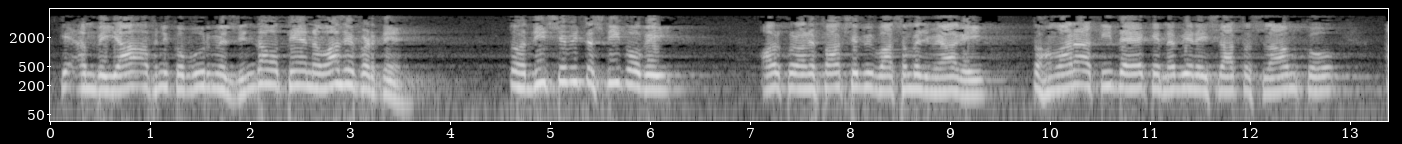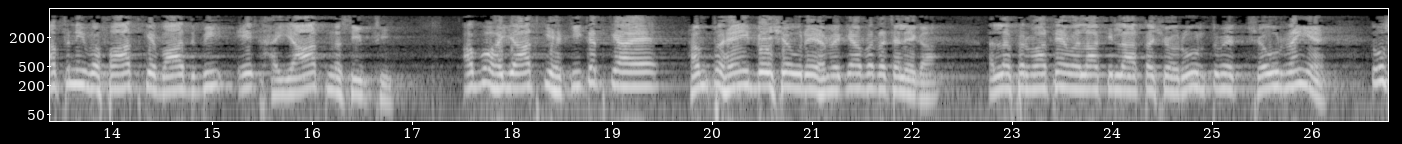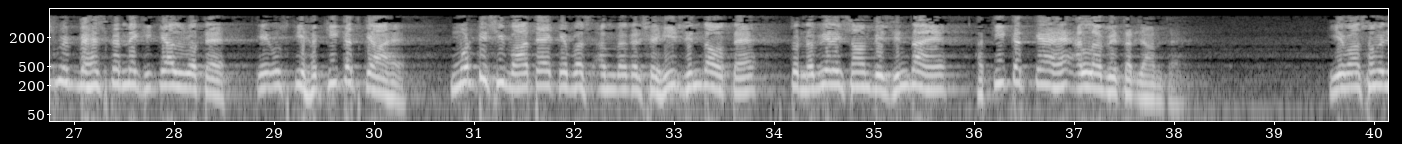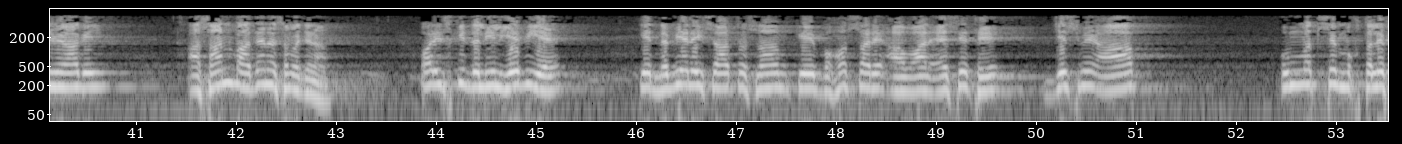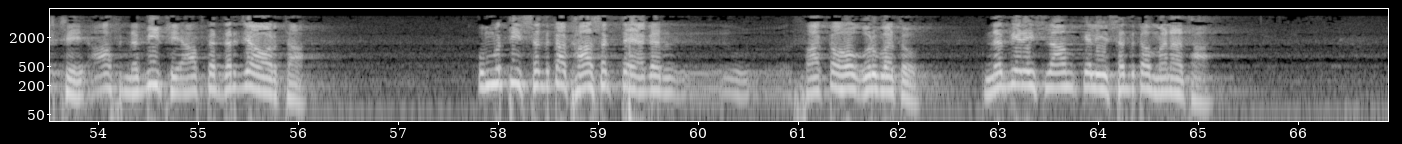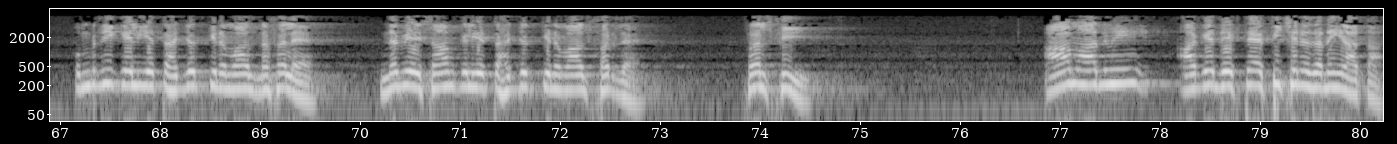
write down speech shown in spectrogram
کہ انبیاء اپنی قبور میں زندہ ہوتے ہیں، نمازیں پڑھتے ہیں۔ تو حدیث سے بھی تصدیق ہو گئی اور قرآن پاک سے بھی بات سمجھ میں آ گئی۔ تو ہمارا عقیدہ ہے کہ نبی علیہ السلاط اسلام کو اپنی وفات کے بعد بھی ایک حیات نصیب تھی۔ اب وہ حیات کی حقیقت کیا ہے؟ ہم تو ہیں ہی بے شعورے، ہمیں کیا پتہ چلے گا؟ اللہ فرماتے ہیں ولا کلّہ تشعرون، تمہیں شعور نہیں ہے۔ تو اس میں بحث کرنے کی کیا ضرورت ہے کہ اس کی حقیقت کیا ہے؟ موٹی سی بات ہے کہ بس اگر شہید زندہ ہوتا ہے تو نبی علیہ السلام بھی زندہ ہیں۔ حقیقت کیا ہے؟ اللہ بہتر جانتا ہے۔ یہ بات سمجھ میں آ گئی؟ آسان بات ہے نا سمجھنا۔ اور اس کی دلیل یہ بھی ہے کہ نبی علیہ سات اسلام کے بہت سارے اعوال ایسے تھے جس میں آپ امت سے مختلف تھے، آپ نبی تھے، آپ کا درجہ اور تھا۔ امتی صدقہ کھا سکتے ہیں اگر فاقہ ہو، غربت ہو۔ نبی علیہ السلام کے لیے صدقہ منع تھا۔ امتی کے لیے تہجد کی نماز نفل ہے۔ نبی اسلام کے لیے تہجد کی نماز فرض ہے۔ تھی۔ عام آدمی آگے دیکھتا ہے، پیچھے نظر نہیں آتا۔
